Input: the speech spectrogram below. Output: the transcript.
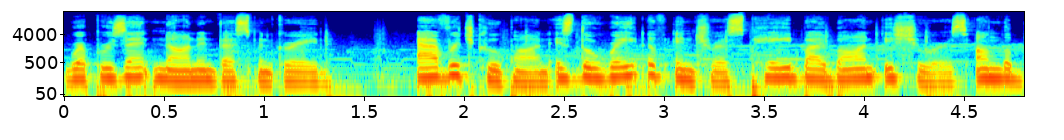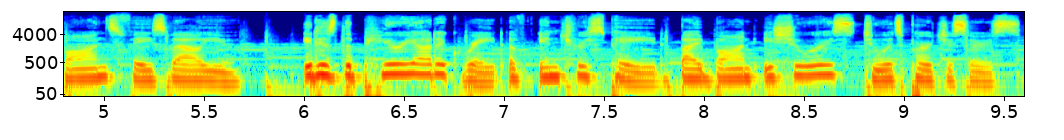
represent non-investment grade. Average coupon is the rate of interest paid by bond issuers on the bond's face value. It is the periodic rate of interest paid by bond issuers to its purchasers.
